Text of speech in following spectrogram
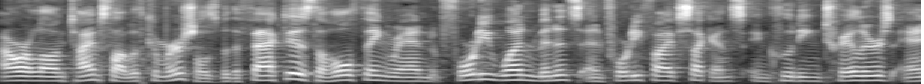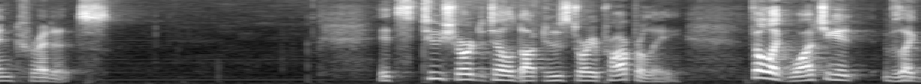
hour long time slot with commercials. But the fact is, the whole thing ran 41 minutes and 45 seconds, including trailers and credits. It's too short to tell Doctor Who story properly. Felt like watching it, it was like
